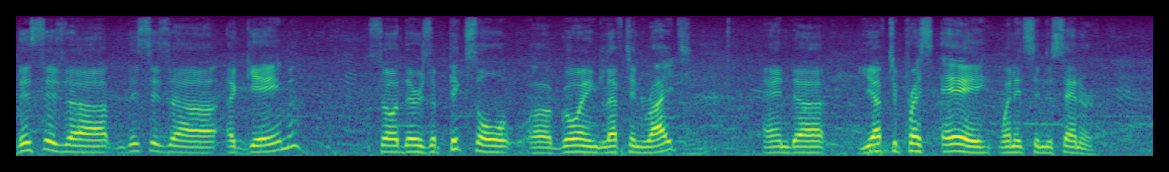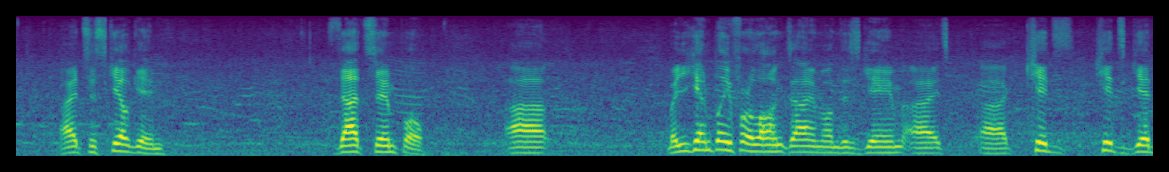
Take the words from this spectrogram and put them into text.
This is a, this is a, a game. So there's a pixel uh, going left and right and uh, you have to press A when it's in the center. Uh, it's a skill game. It's that simple. Uh, but you can play for a long time on this game. Uh, uh, kids, kids get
